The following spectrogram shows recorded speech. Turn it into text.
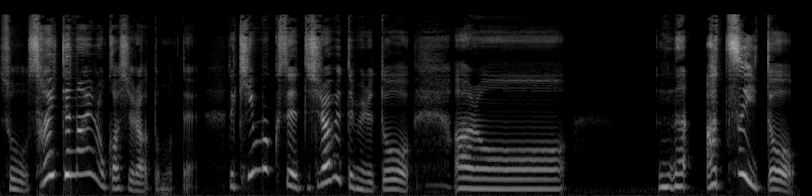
そう、咲いてないのかしらと思って。で、金木犀って調べてみると、あのーな、暑いと、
